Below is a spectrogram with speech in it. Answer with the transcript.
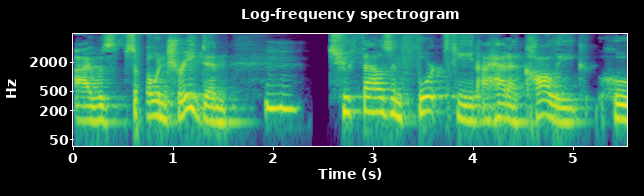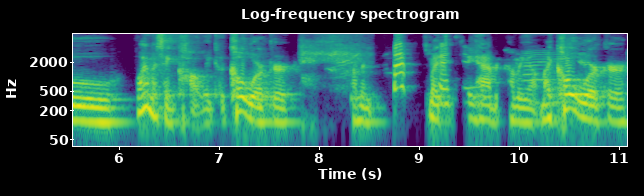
I was so intrigued. And Mhm. 2014, I had a colleague who why am I saying colleague? A coworker. I mean, it's my habit coming out. My coworker.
